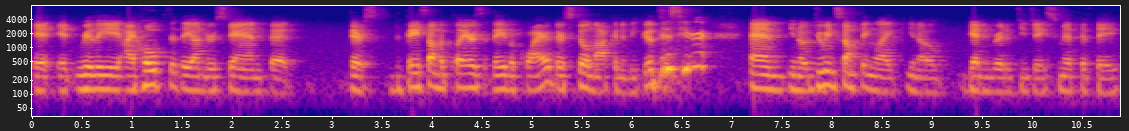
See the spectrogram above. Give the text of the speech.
it it really I hope that they understand that there's based on the players that they've acquired, they're still not going to be good this year. And you know, doing something like you know getting rid of DJ Smith if they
